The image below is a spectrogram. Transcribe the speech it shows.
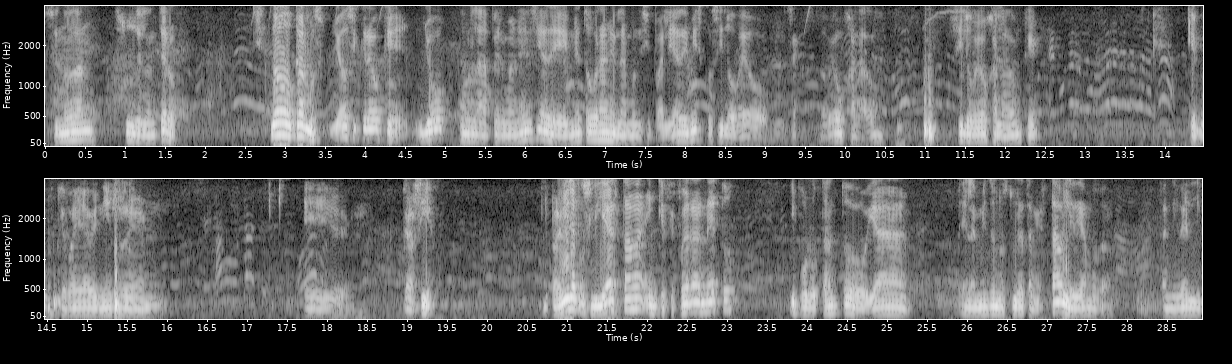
si no dan su delantero? No, Carlos, yo sí creo que yo con la permanencia de Neto Brand en la municipalidad de Misco sí lo veo, no sé, lo veo jaladón. Sí lo veo jaladón que que, vaya a venir eh, eh García. Y para mí la posibilidad estaba en que se fuera neto y por lo tanto ya el ambiente no estuviera tan estable, digamos, a nivel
